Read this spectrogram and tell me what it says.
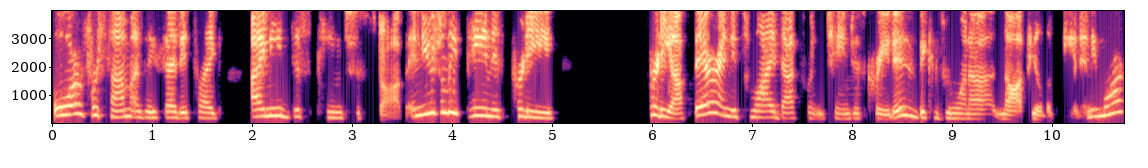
Or for some, as I said, it's like, I need this pain to stop. And usually pain is pretty pretty up there and it's why that's when change is created is because we want to not feel the pain anymore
